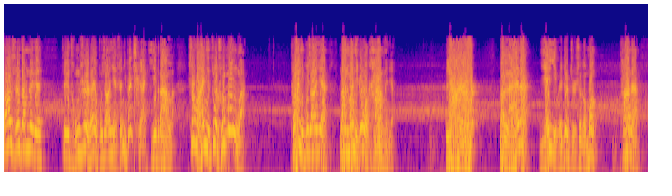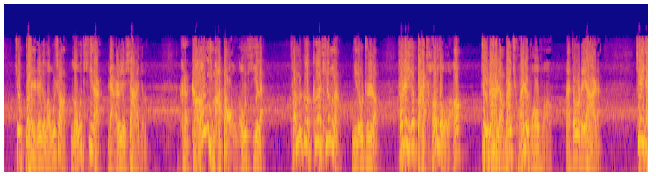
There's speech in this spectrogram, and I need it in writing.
当时咱们这个这个同事他也不相信，说你别扯鸡巴蛋了，是晚上你做春梦了。他说你不相信，那他妈你给我看看去。俩人本来呢也以为这只是个梦，他呢就奔着这个楼上楼梯那儿，俩人就下去了。可刚你妈到楼梯了，咱们个歌厅啊，你都知道，它是一个大长走廊，这边两边全是包房，啊，都是这样的。这家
